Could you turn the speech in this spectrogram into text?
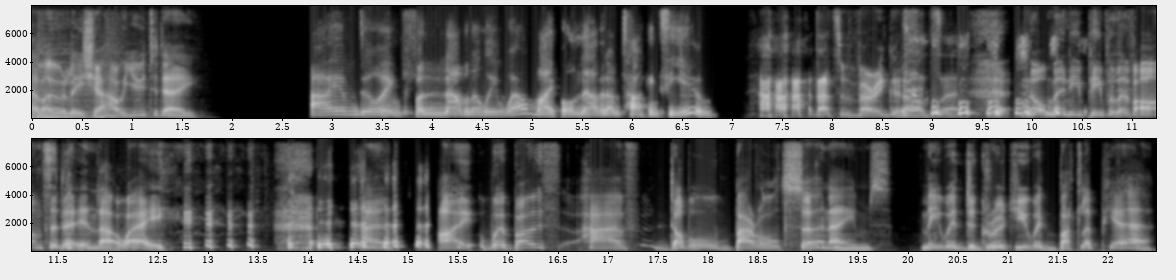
Hello, Alicia. How are you today? I am doing phenomenally well, Michael, now that I'm talking to you. That's a very good answer. Not many people have answered it in that way. and I we both have double barreled surnames. Me with de Groot, you with Butler Pierre.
